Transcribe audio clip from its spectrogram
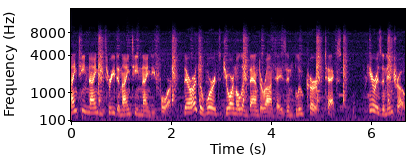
1993 to 1994. There are the words Journal and Bandeirantes in blue curved text. Here is an intro.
